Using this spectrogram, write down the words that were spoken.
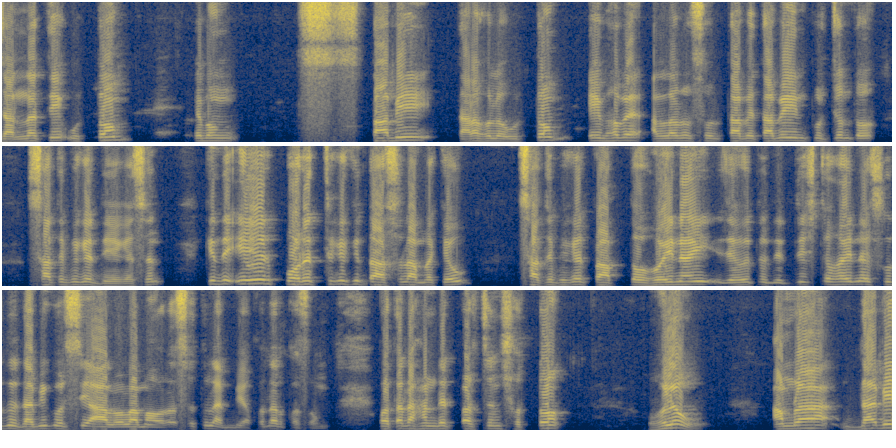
জান্নাতি, উত্তম এবং তাবি, তারা হলো উত্তম। এইভাবে আল্লাহ রসুল তাবে তাবেইন পর্যন্ত সার্টিফিকেট দিয়ে গেছেন। কিন্তু এর পরের থেকে কিন্তু আসলে আমরা কেউ সার্টিফিকেট প্রাপ্ত হই নাই, যেহেতু নির্দিষ্ট হয় নাই। শুধু দাবি করছি, আল ওলামা ওরাসতুল আম্বিয়া, খোদার কসম। কথাটা হান্ড্রেড পার্সেন্ট সত্য। হলেও আমরা দাবি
